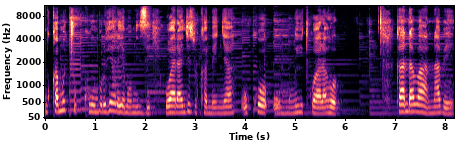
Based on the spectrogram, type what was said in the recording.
ukamucukumbura uhereye mu mizi warangiza ukamenya uko umwitwaraho. Kandi abana be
